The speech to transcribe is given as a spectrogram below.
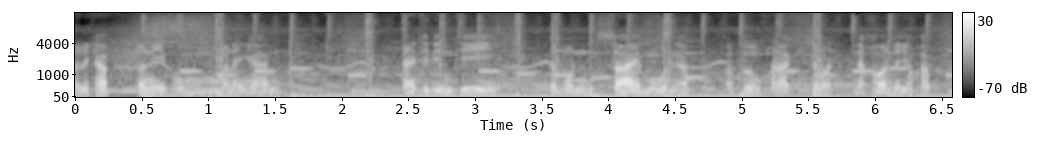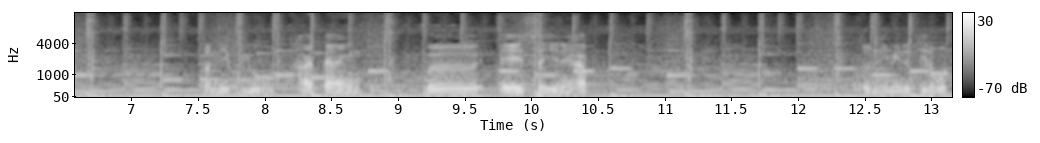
วัสดีครับ ตอนนี้ผมมารายงานแปลงที่ดินที่ตำบลทรายมูลครับอำเภอองครักจังหวัดนครนายกครับ ตอนนี้ผมอยู่ท้ายแปลงเบอร์ A4 นะครับ ตัวนี้มีเนื้อที่ทั้งหมด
